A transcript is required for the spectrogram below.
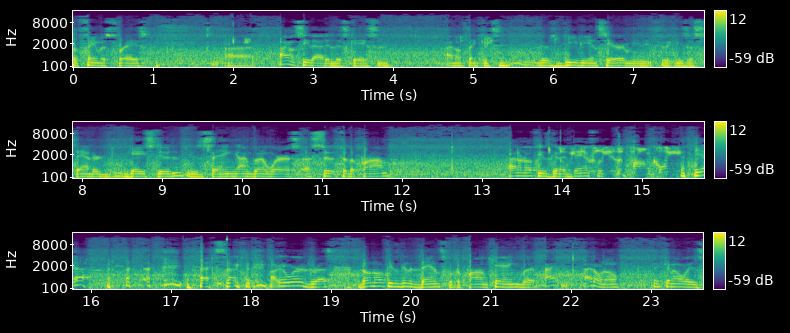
a famous phrase. Uh, I don't see that in this case. And, I don't think it's there's deviance here. I mean, he's a standard gay student. He's saying, "I'm going to wear a, a suit to the prom." I don't know if he's going to so dance. Really with... is a prom queen. yeah, yeah he's not, not going to wear a dress. Don't know if he's going to dance with the prom king, but I I don't know. They can always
